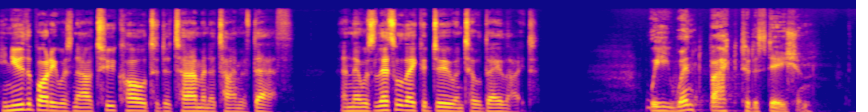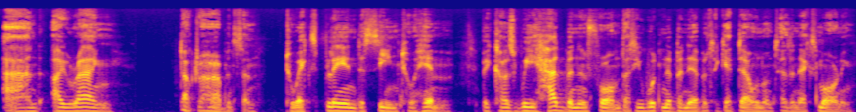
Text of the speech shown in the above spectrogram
he knew the body was now too cold to determine a time of death, and there was little they could do until daylight. We went back to the station, and I rang Dr. Harbison to explain the scene to him because we had been informed that he wouldn't have been able to get down until the next morning.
